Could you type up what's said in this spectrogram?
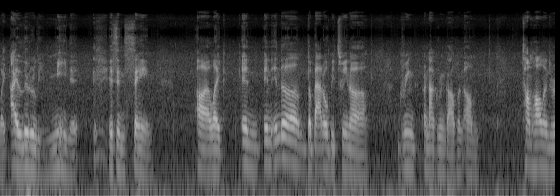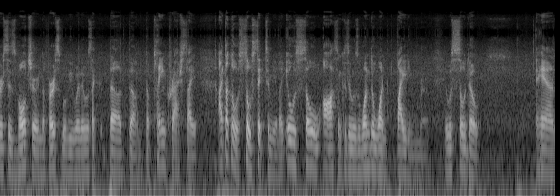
Like I literally mean it. It's insane. Uh, like in in in the the battle between uh Green or not Green Goblin, um Tom Holland versus Vulture in the first movie where there was like the the, the plane crash site. I thought that was so sick to me. Like it was so awesome because it was one to one fighting, bro. It was so dope. And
